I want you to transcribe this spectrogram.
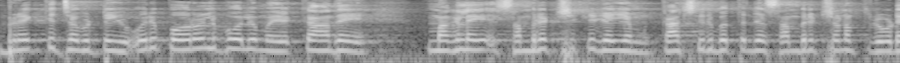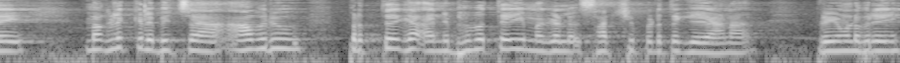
ബ്രേക്ക് ചവിട്ടി ഒരു പോറൽ പോലും ഏൽക്കാതെ മകളെ സംരക്ഷിക്കുകയും കാശുരൂപത്തിന്റെ സംരക്ഷണത്തിലൂടെ മകൾക്ക് ലഭിച്ച ആ ഒരു പ്രത്യേക അനുഭവത്തെയും മകൾ സാക്ഷ്യപ്പെടുത്തുകയാണ്. പ്രിയമുള്ളവരെ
